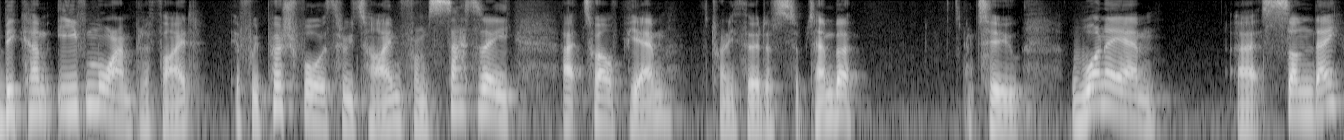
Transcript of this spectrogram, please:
become even more amplified if we push forward through time from Saturday at 12 p.m., the 23rd of September, to 1 a.m. Uh, Sunday,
